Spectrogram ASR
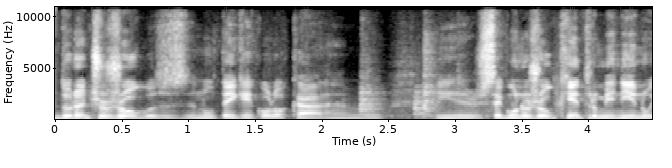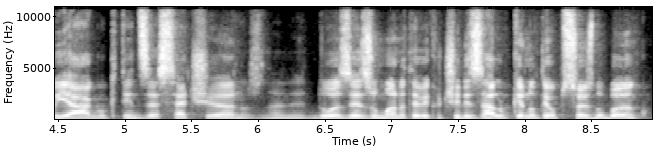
Durante os jogos não tem quem colocar. Né? E segundo jogo que entra o menino, o Iago, que tem 17 anos. Né? Duas vezes o Mano teve que utilizá-lo porque não tem opções no banco.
